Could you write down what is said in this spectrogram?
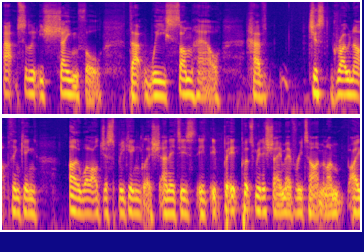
absolutely shameful that we somehow have just grown up thinking oh well i'll just speak english and it is it, it, it puts me to shame every time and i'm i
